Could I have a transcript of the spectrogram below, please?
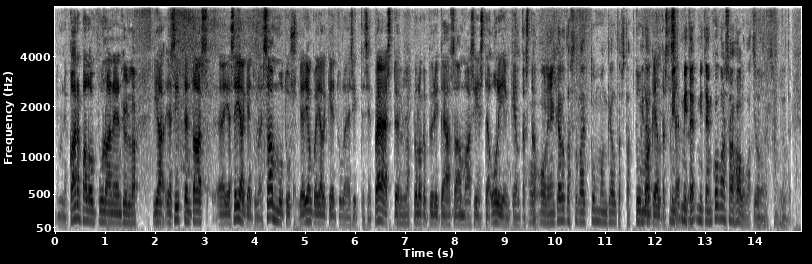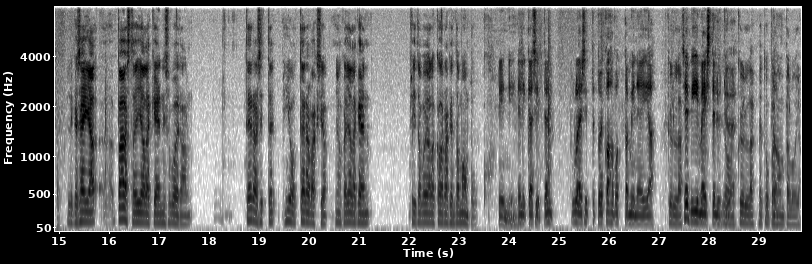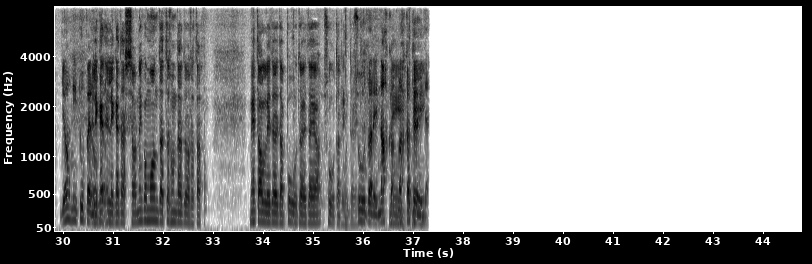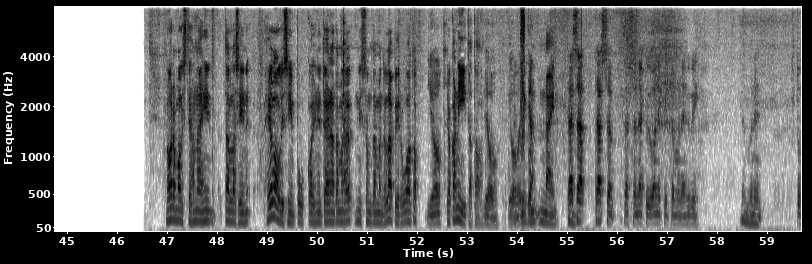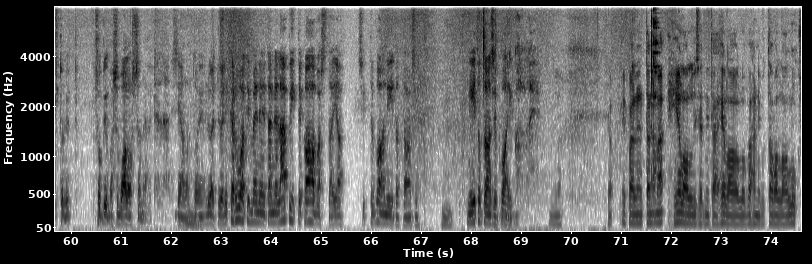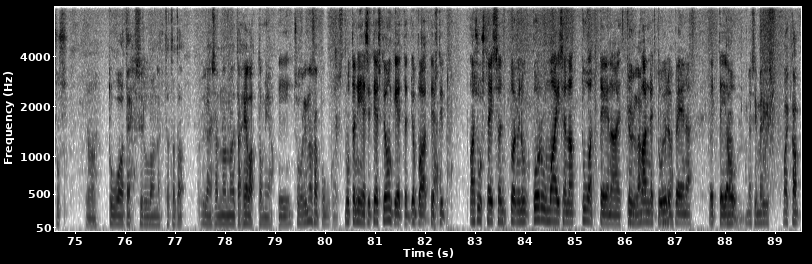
tämmöinen karpalonpunainen. Kyllä. Ja, ja sitten taas, ää, ja sen jälkeen tulee sammutus, ja jonka jälkeen tulee sitten se päästö, Kyllä. jolloin pyritään saamaan siihen sitä olienkeltaista. O- tai tumman keltaista. Tummankeltaista sävyä. miten, miten kovan sä haluat Joo, sitä. että joo. Eli sen jäl- päästön jälkeen niin se voidaan terä sitten hioa teräväksi, ja jonka jälkeen siitä voi alkaa rakentamaan puukkoa. Niin, niin. Eli sitten tulee sitten toi kahvottaminen ja Kyllä. se viimeistelytyö. Joo, kyllä, ja tupenompelu. Ja. Joo, niin tupen Eli, eli tässä on niin monta, että sun täytyy osata metallitöitä, puutöitä ja suutarin töitä. suutarin nahka, Niin, nahkatöitä. Normaalistihan näihin tällaisiin helallisiin puukkoihin, niin tehdään tämmönen, niissä on tämmöinen läpiruoto, Joo, joka niitataan. joo, joo. Niin kuin näin. tässä, tässä, tässä näkyy ainakin tämmöinen hyvin, tämmöinen, tuosta nyt sopivassa valossa näytellään. Niin siellä on toi lyöty. Eli ruoti menee tänne läpi kahvasta ja sitten vaan niitataan se, niitataan se paikalle. Kyllä. Ja epäilen, että nämä helalliset, niin tämä hela on ollut vähän niin kuin tavallaan luksustuote Joo, silloin, että tota, yleensä on noita helattomia. niin. Suurin osa puukoista. Mutta niinhän se tietysti onkin, että jopa tietysti asusteissa on toiminut korumaisena tuotteena, että Kyllä, kannettu kyllä. ylpeänä, ettei ole... Esimerkiksi vaikka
